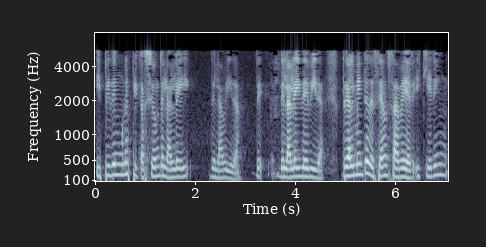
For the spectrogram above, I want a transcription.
y piden una explicación de la ley de la vida, de, la ley de vida. Realmente desean saber y quieren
